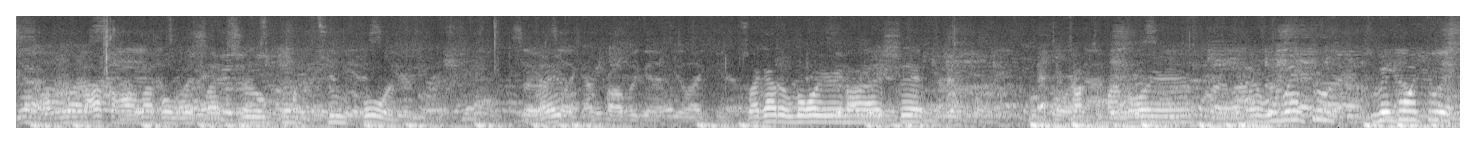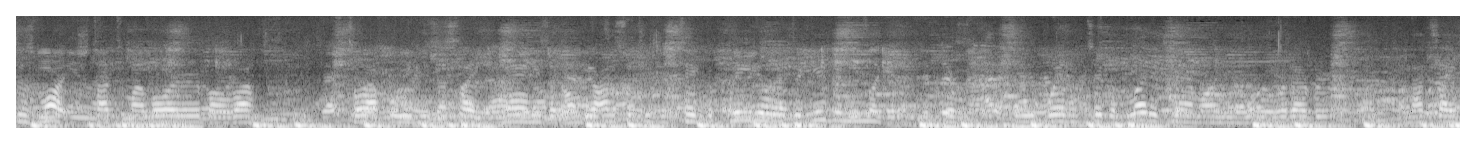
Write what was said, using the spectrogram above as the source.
blood alcohol level was like 0.24. So it's like I'm probably gonna be like, you know, So I got a lawyer and all that shit. Talked to my lawyer. And we went through, we've been going through it since March. Talked to my lawyer, blah, blah, blah. So after we he's just like, man, he's like, I'll be honest with you, just take the plea deal that they're giving me. Because they went and took a blood exam on me or whatever. And that's like,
